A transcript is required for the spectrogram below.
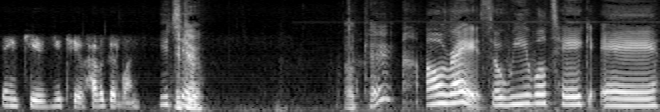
Thank you. You too. Have a good one. You too. You too. Okay. All right, so we will take a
